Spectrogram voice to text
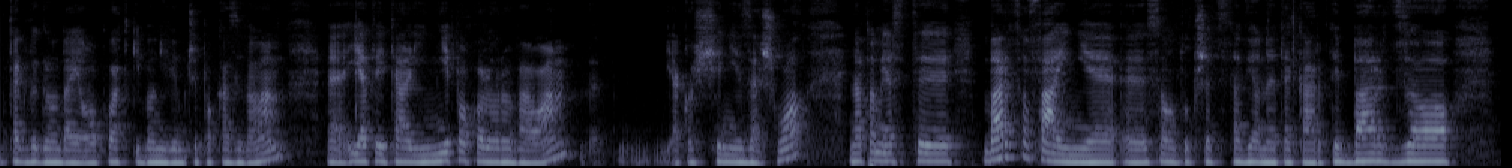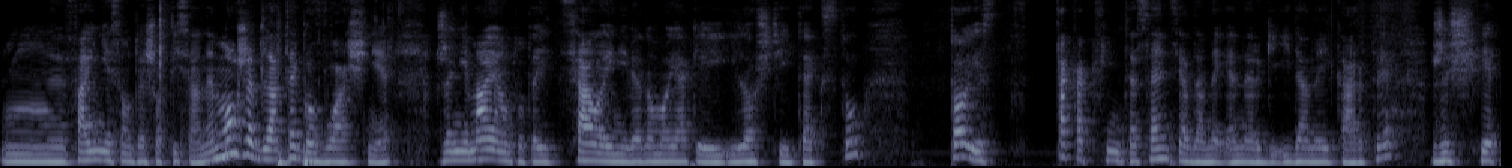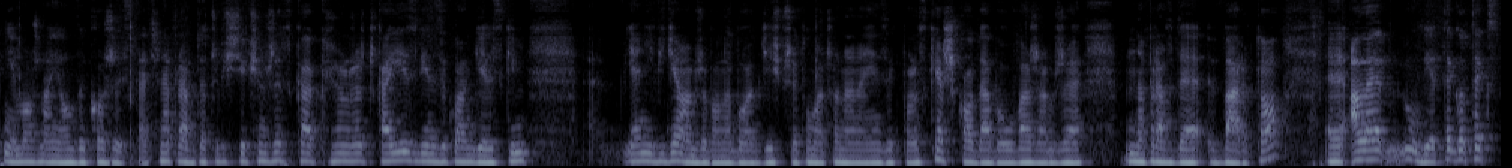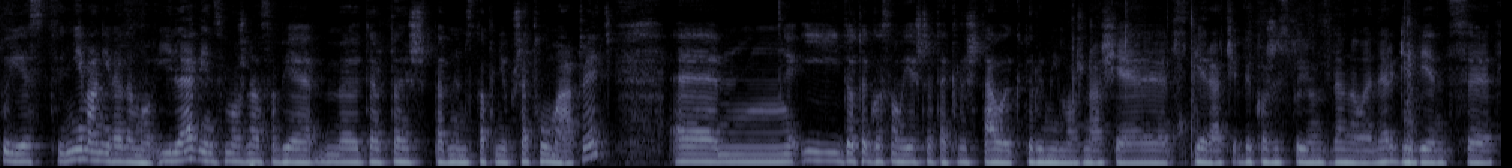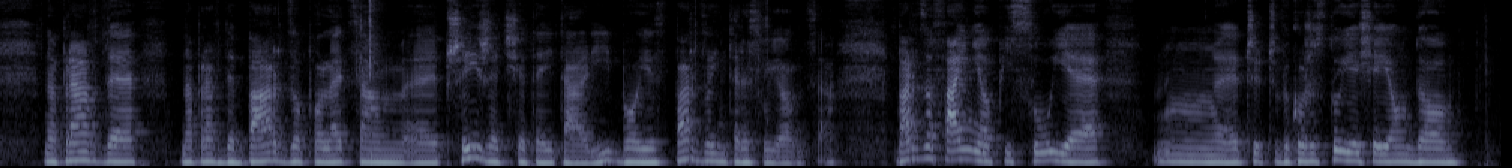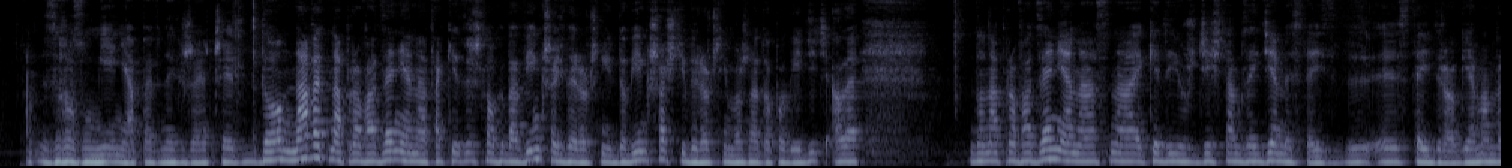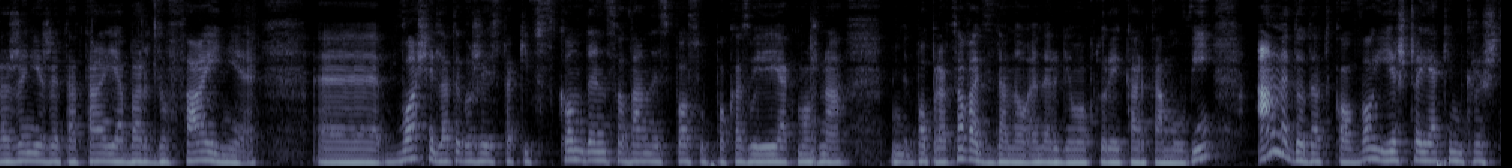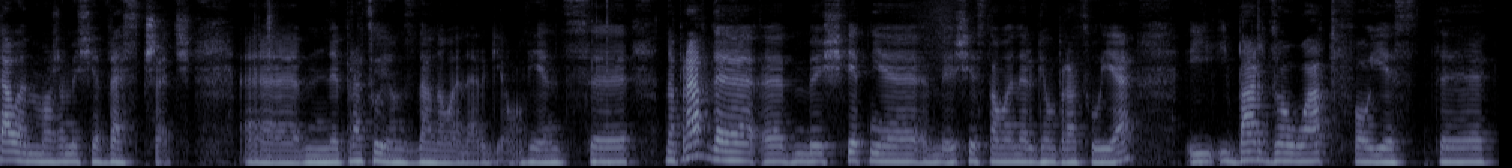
Tak wyglądają okładki, bo nie wiem, czy pokazywałam. E, Ja tej talii nie pokolorowałam, jakoś się nie zeszło. Natomiast y, bardzo fajnie y, są tu przedstawione te karty, bardzo mm, fajnie są też opisane. Może dlatego właśnie, że nie mają tutaj całej nie wiadomo jakiej ilości tekstu, to jest taka kwintesencja danej energii i danej karty, że świetnie można ją wykorzystać. Naprawdę, oczywiście książeczka, książeczka jest w języku angielskim. Ja nie widziałam, żeby ona była gdzieś przetłumaczona na język polski, szkoda, bo uważam, że naprawdę warto. E, Ale mówię, tego tekstu jest, nie ma nie wiadomo ile, więc można sobie to też w pewnym stopniu przetłumaczyć. I do tego są jeszcze te kryształy, którymi można się wspierać, wykorzystując daną energię, więc e, naprawdę, naprawdę bardzo polecam e, przyjrzeć się tej talii, bo jest bardzo interesująca. Bardzo fajnie opisuje, czy, czy wykorzystuje się ją do zrozumienia pewnych rzeczy, do nawet naprowadzenia na takie, zresztą chyba większość wyroczni, do większości wyroczni można to powiedzieć, ale do naprowadzenia nas na, kiedy już gdzieś tam zejdziemy z tej, z, tej drogi. Ja mam wrażenie, że ta talia bardzo fajnie, e, właśnie dlatego, że jest taki w skondensowany sposób, pokazuje, jak można popracować z daną energią, o której karta mówi, ale dodatkowo jeszcze jakim kryształem możemy się wesprzeć, e, pracując z daną energią. Więc e, naprawdę e, świetnie się z tą energią pracuje i, i bardzo łatwo jest. E,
